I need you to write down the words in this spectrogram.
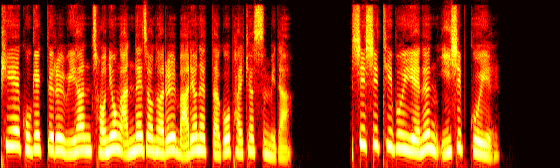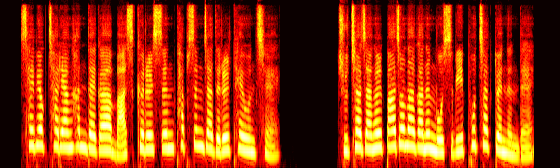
피해 고객들을 위한 전용 안내 전화를 마련했다고 밝혔습니다. CCTV에는 29일 새벽 차량 한 대가 마스크를 쓴 탑승자들을 태운 채 주차장을 빠져나가는 모습이 포착됐는데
